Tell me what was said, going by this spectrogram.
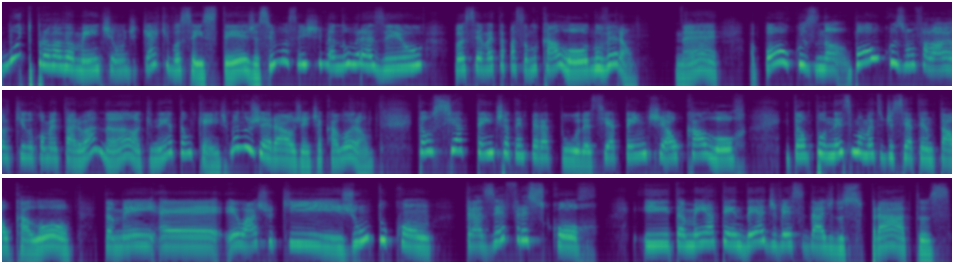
Muito provavelmente, onde quer que você esteja, se você estiver no Brasil, você vai estar tá passando calor no verão né? Poucos não, poucos vão falar aqui no comentário: "Ah, não, aqui nem é tão quente". Mas no geral, gente, é calorão. Então, se atente à temperatura, se atente ao calor. Então, por, nesse momento de se atentar ao calor, também é, eu acho que junto com trazer frescor e também atender a diversidade dos pratos,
